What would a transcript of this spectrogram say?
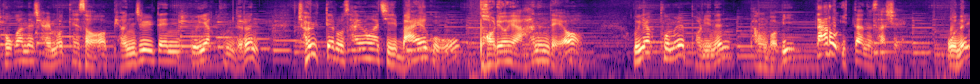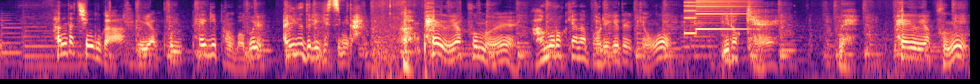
보관을 잘못해서 변질된 의약품들은 절대로 사용하지 말고 버려야 하는데요 의약품을 버리는 방법이 따로 있다는 사실 오늘 한다 친구가 의약품 폐기 방법을 알려드리겠습니다. 아, 폐의약품을 아무렇게나 버리게 될 경우 이렇게 네, 폐의약품이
